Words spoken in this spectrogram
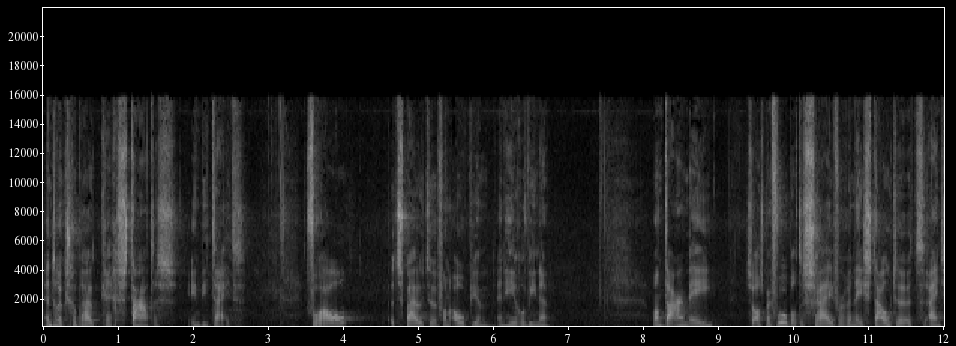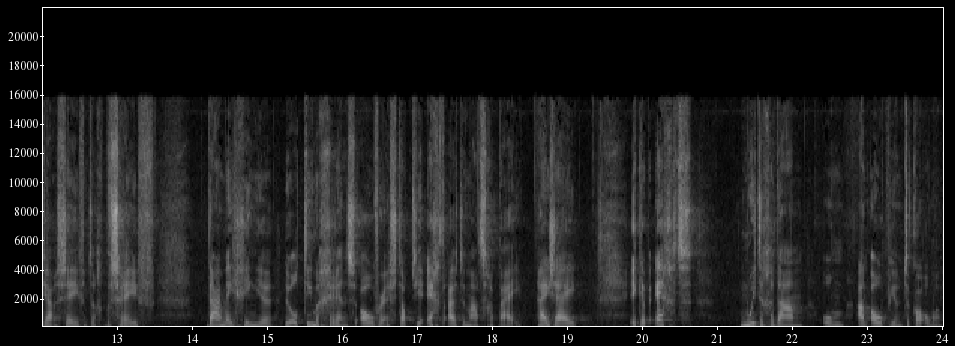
En drugsgebruik kreeg status in die tijd. Vooral het spuiten van opium en heroïne. Want daarmee, zoals bijvoorbeeld de schrijver René Stoute het eind jaren 70 beschreef, daarmee ging je de ultieme grens over en stapte je echt uit de maatschappij. Hij zei: Ik heb echt moeite gedaan om aan opium te komen.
